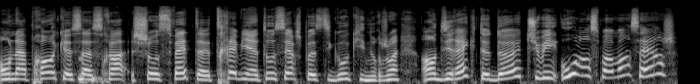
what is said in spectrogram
On apprend que ça sera chose faite très bientôt. Serge Postigo qui nous rejoint en direct de... Tu es où en ce moment, Serge?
